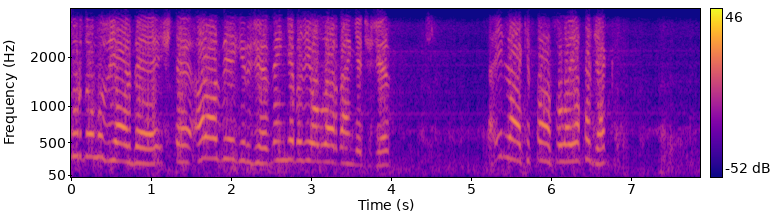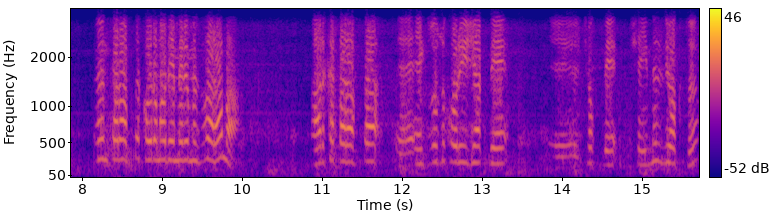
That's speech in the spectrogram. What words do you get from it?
durduğumuz yerde işte araziye gireceğiz, engebeli yollardan geçeceğiz. Ya illa ki sağa sola yapacak. Ön tarafta koruma demirimiz var ama arka tarafta e, egzozu koruyacak bir e, çok bir şeyimiz yoktu.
